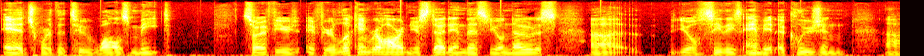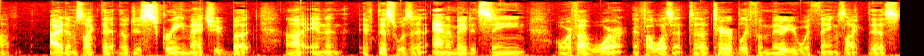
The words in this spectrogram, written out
edge where the two walls meet. So if you if you're looking real hard and you're studying this, you'll notice uh, you'll see these ambient occlusion uh, items like that. They'll just scream at you. But uh, an, if this was an animated scene, or if I weren't, if I wasn't uh, terribly familiar with things like this,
